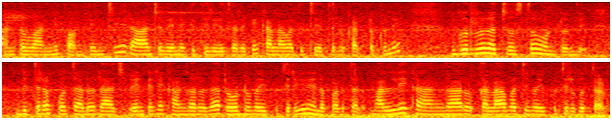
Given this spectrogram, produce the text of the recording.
అంటూ వాడిని పంపించి రాజు వెనక్కి తిరిగేసరికి కళావతి చేతులు కట్టుకుని గుర్రుగా చూస్తూ ఉంటుంది. బిత్తరపోతాడు రాజు. వెంటనే కంగారుగా రోడ్డు వైపు తిరిగి నిలబడతాడు. మళ్ళీ కంగారు కళావతి వైపు తిరుగుతాడు.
